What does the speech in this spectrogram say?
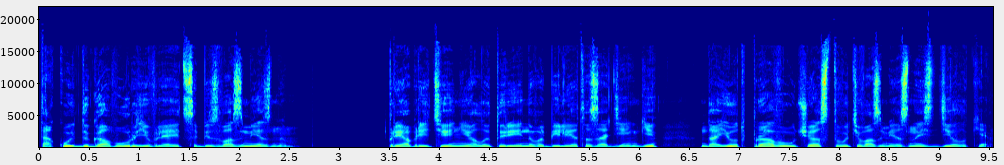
Такой договор является безвозмездным. Приобретение лотерейного билета за деньги дает право участвовать в возмездной сделке.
